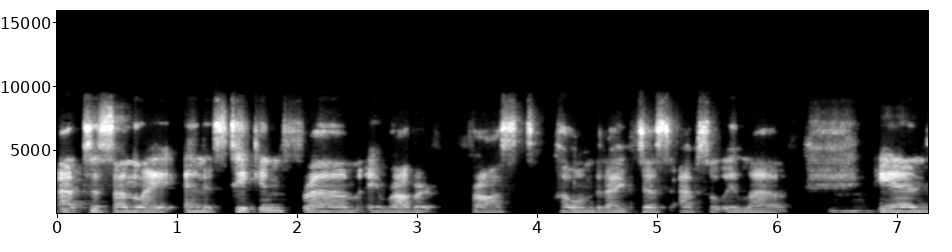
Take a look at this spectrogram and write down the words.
uh, to sunlight and it's taken from a robert frost poem that i just absolutely love mm-hmm. and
